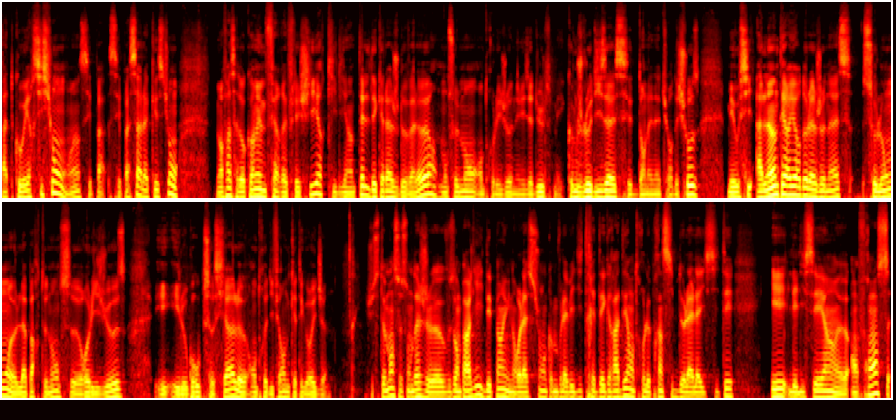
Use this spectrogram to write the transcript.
pas de coercition. Hein, c'est pas pas ça la question. Mais enfin, ça doit quand même faire réfléchir qu'il y a un tel décalage de valeurs, non seulement entre les jeunes et les adultes, mais comme je le disais, c'est dans la nature des choses, mais aussi à l'intérieur de la jeunesse, selon euh, l'appartenance religieuse et, et, le groupe social euh, entre différentes catégories de jeunes. Justement, ce sondage, euh, vous en parliez, il dépeint une relation, comme vous l'avez dit, très dégradée entre le principe de la laïcité et les lycéens euh, en France.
